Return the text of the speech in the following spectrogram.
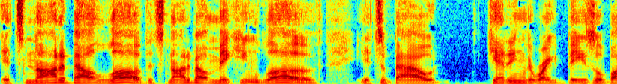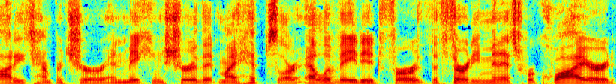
it's not about love. It's not about making love. It's about getting the right basal body temperature and making sure that my hips are elevated for the 30 minutes required,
